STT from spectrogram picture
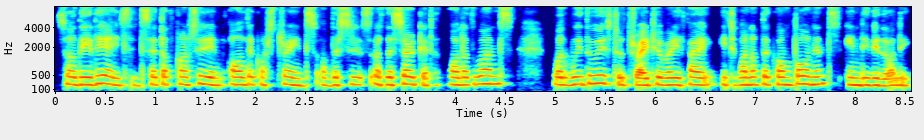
So the idea is instead of considering all the constraints of the, of the circuit all at once, what we do is to try to verify each one of the components individually.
